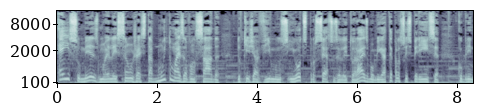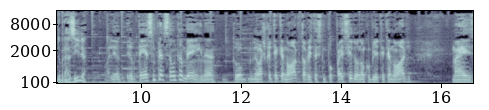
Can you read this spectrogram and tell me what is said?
É isso mesmo? A eleição já está muito mais avançada do que já vimos em outros processos eleitorais, Bombiga, até pela sua experiência cobrindo Brasília? Olha, eu, eu, tenho essa impressão também, né? Tô, eu acho que 89 talvez tenha sido um pouco parecido, eu não cobri 89 mas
